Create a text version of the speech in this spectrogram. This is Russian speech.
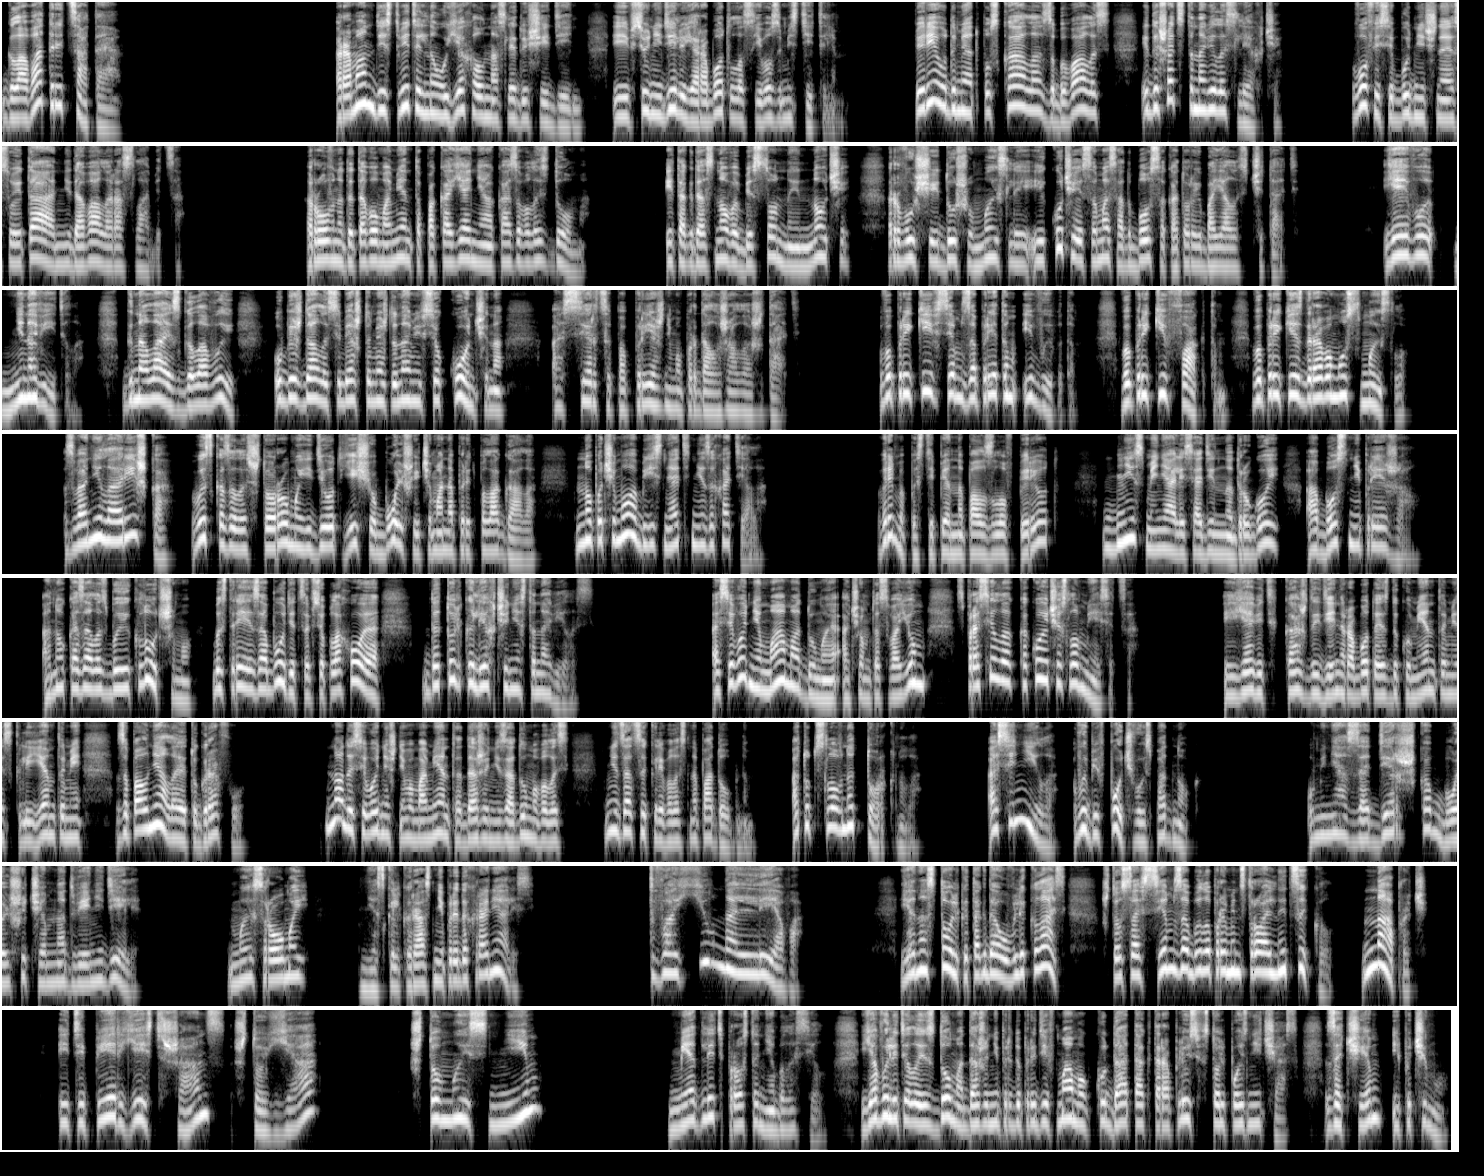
Глава 30. Роман действительно уехал на следующий день, и всю неделю я работала с его заместителем. Периодами отпускала, забывалась, и дышать становилось легче. В офисе будничная суета не давала расслабиться. Ровно до того момента, пока я не оказывалась дома. И тогда снова бессонные ночи, рвущие душу мысли и куча СМС от босса, которые боялась читать. Я его ненавидела, гнала из головы, убеждала себя, что между нами все кончено, а сердце по-прежнему продолжало ждать. Вопреки всем запретам и выводам, вопреки фактам, вопреки здравому смыслу. Звонила Аришка, высказалась, что Рома идиот еще больше, чем она предполагала, но почему объяснять не захотела. Время постепенно ползло вперед, дни сменялись один на другой, а босс не приезжал. Оно, казалось бы, и к лучшему, быстрее забудется все плохое, да только легче не становилось. А сегодня мама, думая о чем то своем, спросила, какое число месяца. И я ведь каждый день, работая с документами, с клиентами, заполняла эту графу. Но до сегодняшнего момента даже не задумывалась, не зацикливалась на подобном. А тут словно торкнула. Осенила, выбив почву из-под ног. У меня задержка больше, чем на две недели. Мы с Ромой несколько раз не предохранялись. Твою налево! Я настолько тогда увлеклась, что совсем забыла про менструальный цикл. Напрочь. И теперь есть шанс, что я... Что мы с ним Медлить просто не было сил. Я вылетела из дома, даже не предупредив маму, куда так тороплюсь в столь поздний час, зачем и почему.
